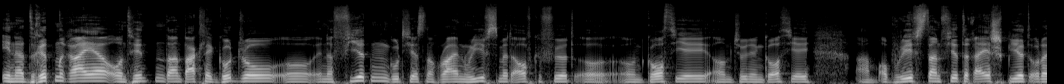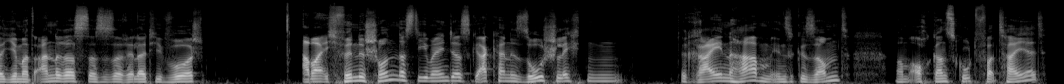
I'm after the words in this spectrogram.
in der dritten Reihe und hinten dann Barclay Goodrow äh, in der vierten. Gut, hier ist noch Ryan Reeves mit aufgeführt äh, und Gauthier, ähm, Julian Gauthier. Ähm, ob Reeves dann vierte Reihe spielt oder jemand anderes, das ist ja relativ wurscht. Aber ich finde schon, dass die Rangers gar keine so schlechten Reihen haben insgesamt. Ähm, auch ganz gut verteilt.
